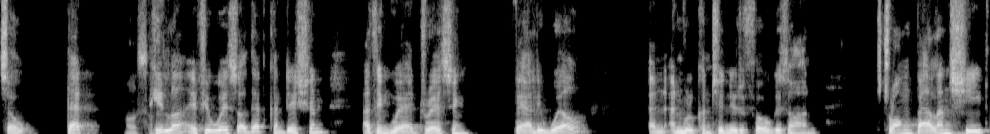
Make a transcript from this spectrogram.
So that awesome. pillar, if you wish, or that condition, I think we're addressing fairly well and, and we'll continue to focus on strong balance sheet.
